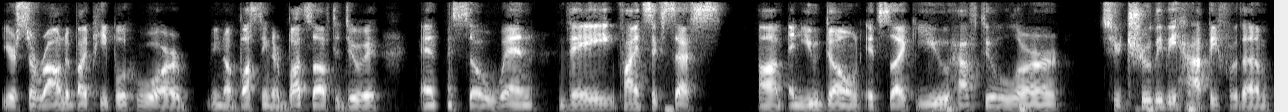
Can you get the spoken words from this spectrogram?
You're surrounded by people who are, you know, busting their butts off to do it. And so when they find success, um, and you don't, it's like you have to learn to truly be happy for them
